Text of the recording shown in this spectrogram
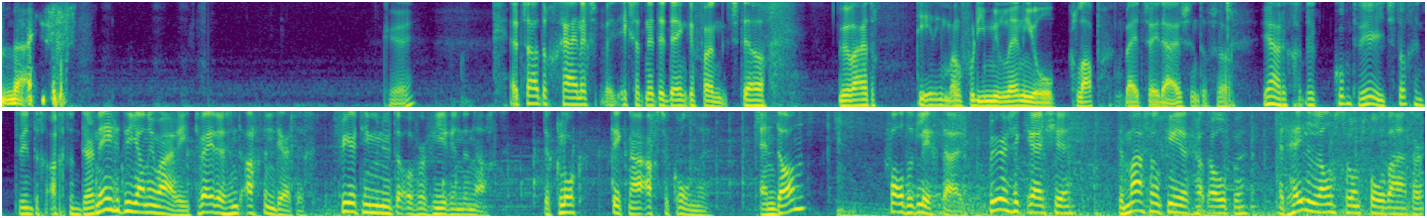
Nice. Oké. Het zou toch geinig... Ik zat net te denken van, stel, we waren toch teringbang voor die millennial klap bij 2000 of zo. Ja, er, er komt weer iets, toch? In 2038. 19 januari 2038, 14 minuten over 4 in de nacht. De klok tikt naar 8 seconden. En dan valt het licht uit. Beurzen crashen, de Maaslandkeren gaat open, het hele land stroomt vol water,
